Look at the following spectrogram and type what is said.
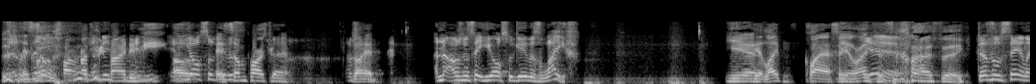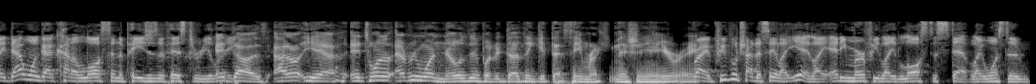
This And is some so- parts And- reminded and- me and he also and gave some us- parts. Go ahead. I'm Go sorry. ahead. No, I was gonna say he also gave his life. Yeah, Yeah, life is classic. yeah, like is a classic. That's what I'm saying. Like that one got kind of lost in the pages of history. Like, it does. I don't. Yeah, it's one. Of, everyone knows it, but it doesn't get that same recognition. Yeah, you're right. Right. People try to say like, yeah, like Eddie Murphy like lost a step like once the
